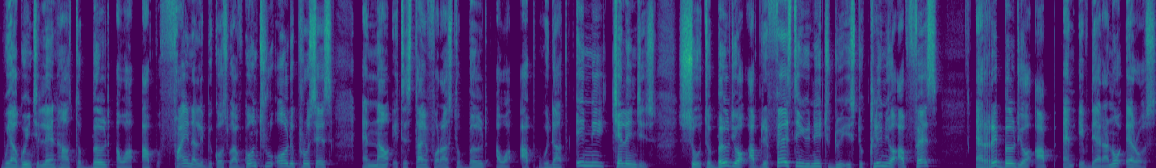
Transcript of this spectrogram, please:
we are going to learn how to build our app finally because we have gone through all the process and now it is time for us to build our app without any challenges. So to build your app, the first thing you need to do is to clean your app first and rebuild your app. And if there are no errors,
